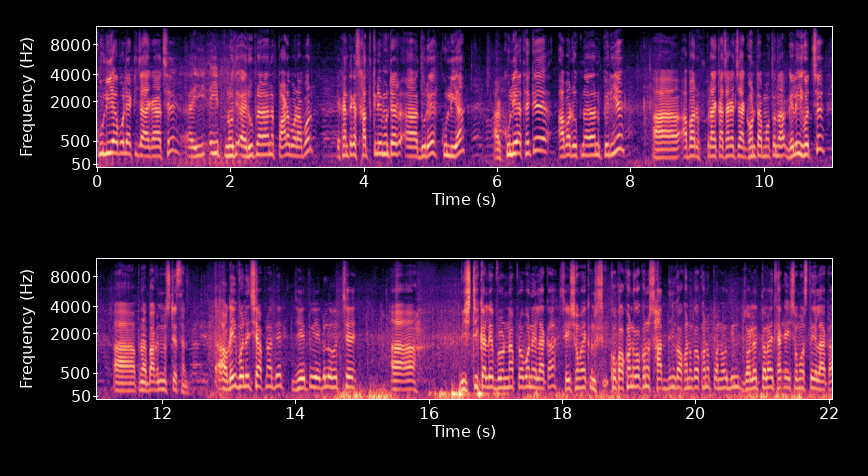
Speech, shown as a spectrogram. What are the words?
কুলিয়া বলে একটি জায়গা আছে। এই এই নদী রূপনারায়ণের পাড় বরাবর, এখান থেকে সাত কিলোমিটার দূরে কুলিয়া। আর কুলিয়া থেকে আবার রূপনারায়ণ পেরিয়ে আবার প্রায় কাছাকাছি এক ঘণ্টার মতন গেলেই হচ্ছে আপনার বাগনান স্টেশন। আগেই বলেছি আপনাদের, যেহেতু এগুলো হচ্ছে বৃষ্টিকালে বন্যাপ্রবণ এলাকা, সেই সময় কখনো কখনো সাত দিন, কখনো কখনো পনেরো দিন জলের তলায় থাকে এই সমস্ত এলাকা।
